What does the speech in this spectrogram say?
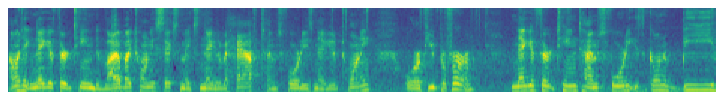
I'm going to take negative 13 divided by 26 makes negative a half times 40 is negative 20. Or if you prefer, negative 13 times 40 is going to be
